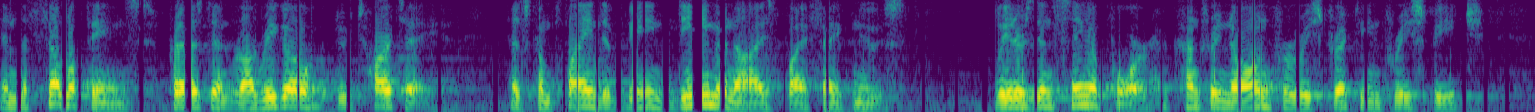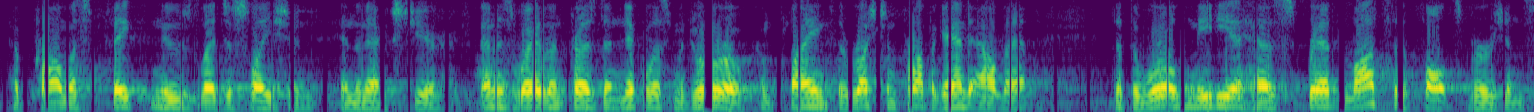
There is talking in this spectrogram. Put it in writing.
In the Philippines, President Rodrigo Duterte has complained of being demonized by fake news. Leaders in Singapore, a country known for restricting free speech, have promised fake news legislation in the next year. Venezuelan President Nicolas Maduro complained to the Russian propaganda outlet that the world media has spread lots of false versions,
